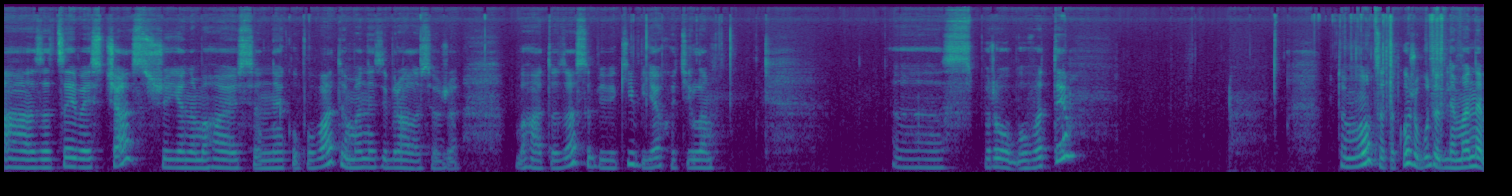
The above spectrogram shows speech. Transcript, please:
А за цей весь час, що я намагаюся не купувати, в мене зібралося вже багато засобів, які б я хотіла е, спробувати. Тому це також буде для мене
